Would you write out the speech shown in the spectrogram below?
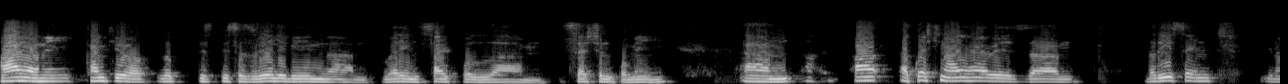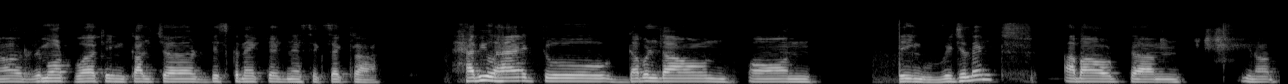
Hi, Annie. Thank you. Look, this this has really been um, very insightful um, session for me. Um, uh, a question I have is um, the recent, you know, remote working culture, disconnectedness, etc. Have you had to double down on being vigilant about um, you know,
